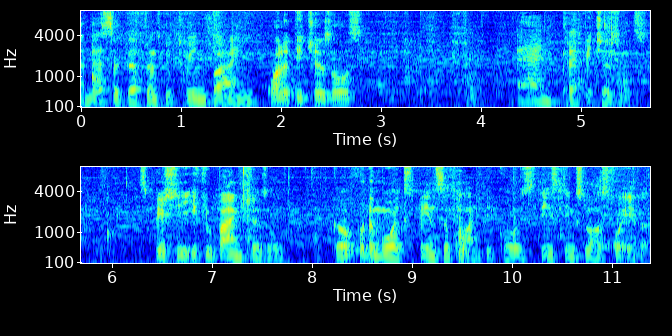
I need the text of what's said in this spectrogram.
And that's the difference between buying quality chisels and crappy chisels. Especially if you're buying chisel, go for the more expensive one because these things last forever.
